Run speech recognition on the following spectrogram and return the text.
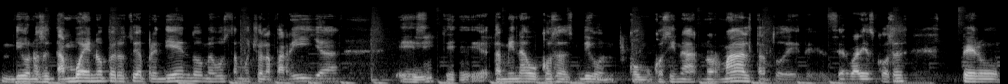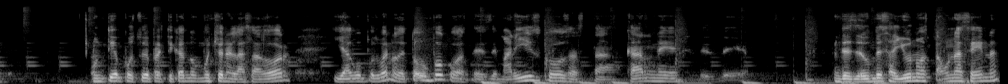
digo, no soy tan bueno, pero estoy aprendiendo, me gusta mucho la parrilla, este, también hago cosas, digo, como cocina normal, trato de, de hacer varias cosas, pero un tiempo estuve practicando mucho en el asador y hago, pues bueno, de todo un poco, desde mariscos hasta carne, desde, desde un desayuno hasta una cena,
